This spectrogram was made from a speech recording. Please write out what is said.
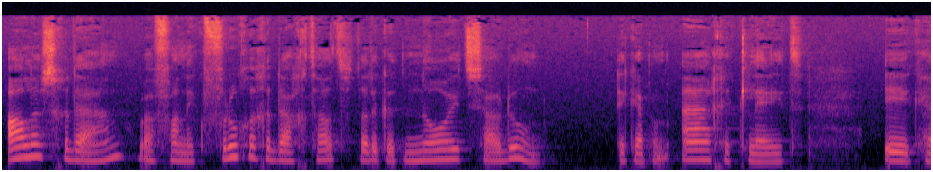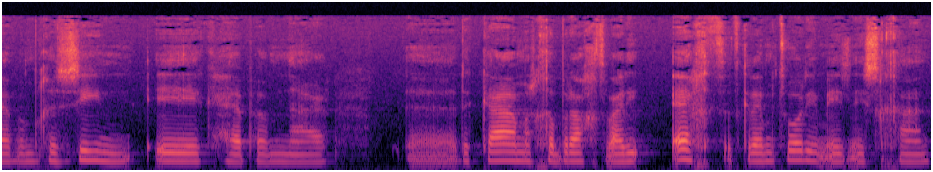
alles gedaan waarvan ik vroeger gedacht had dat ik het nooit zou doen. Ik heb hem aangekleed. Ik heb hem gezien. Ik heb hem naar uh, de kamer gebracht waar hij echt het crematorium in is gegaan.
